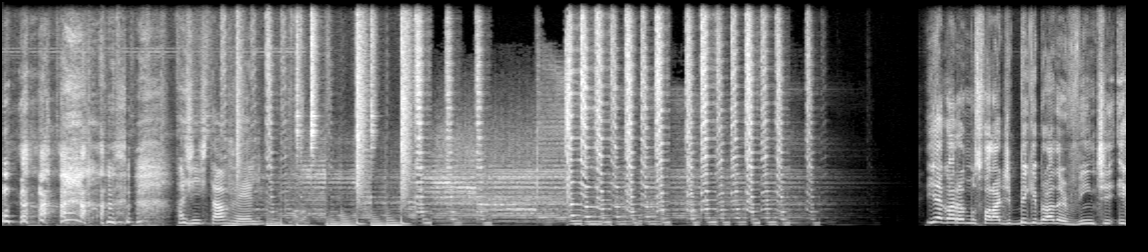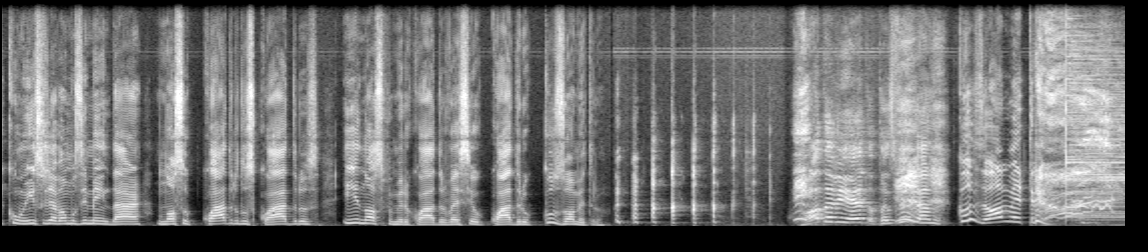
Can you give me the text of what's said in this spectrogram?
A gente tá velho. E agora vamos falar de Big Brother 20 e com isso já vamos emendar no nosso quadro dos quadros. E nosso primeiro quadro vai ser o quadro Cusômetro. Roda a vinheta, tô esperando. Cusômetro.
